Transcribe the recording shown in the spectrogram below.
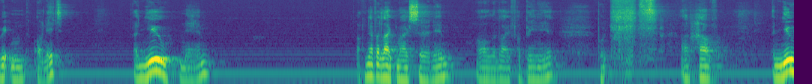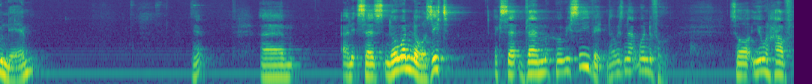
written on it. a new name. I've never liked my surname all the life I've been here, but I'll have a new name. Yeah. Um, and it says, No one knows it except them who receive it. Now, isn't that wonderful? So you will have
